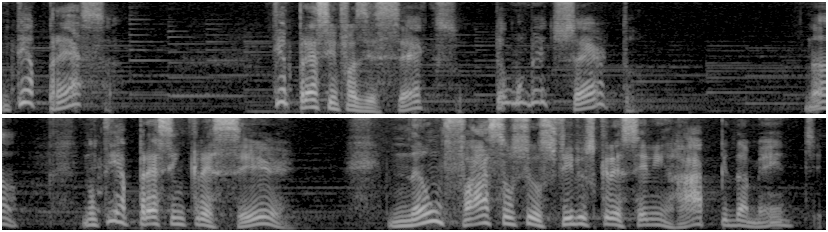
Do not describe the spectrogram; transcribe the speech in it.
Não tenha pressa. Tenha pressa em fazer sexo. Tem um momento certo. Não. Não tenha pressa em crescer. Não faça os seus filhos crescerem rapidamente.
